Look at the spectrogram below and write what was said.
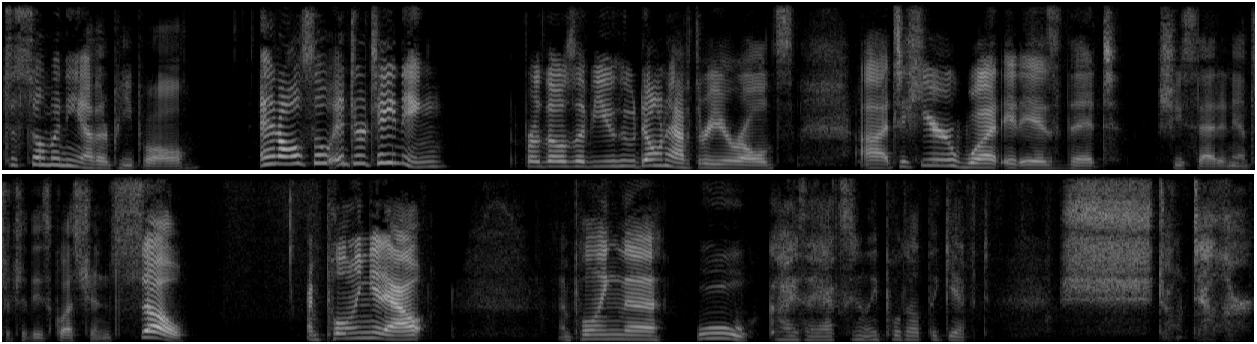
to so many other people, and also entertaining for those of you who don't have three year olds uh, to hear what it is that she said in answer to these questions. So I'm pulling it out. I'm pulling the. Ooh, guys, I accidentally pulled out the gift. Shh, don't tell her.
